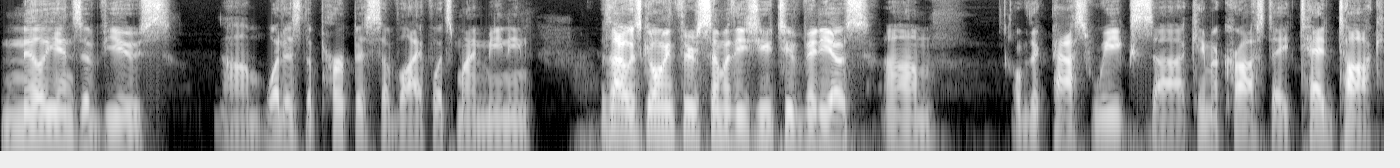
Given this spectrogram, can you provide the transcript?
millions of views. Um, what is the purpose of life? What's my meaning? As I was going through some of these YouTube videos um, over the past weeks, uh, came across a TED Talk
